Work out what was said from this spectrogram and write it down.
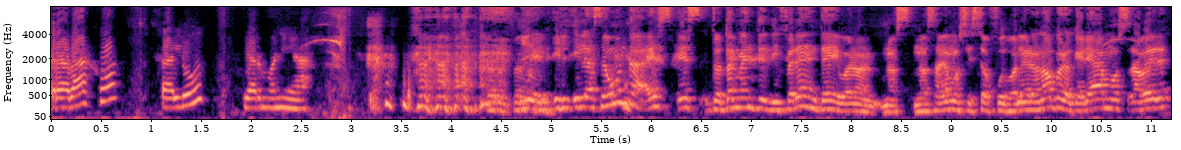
Trabajo, salud y armonía. Bien, y, y la segunda es, es totalmente diferente, y bueno, no, no sabemos si sos futbolero o no, pero queríamos saber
